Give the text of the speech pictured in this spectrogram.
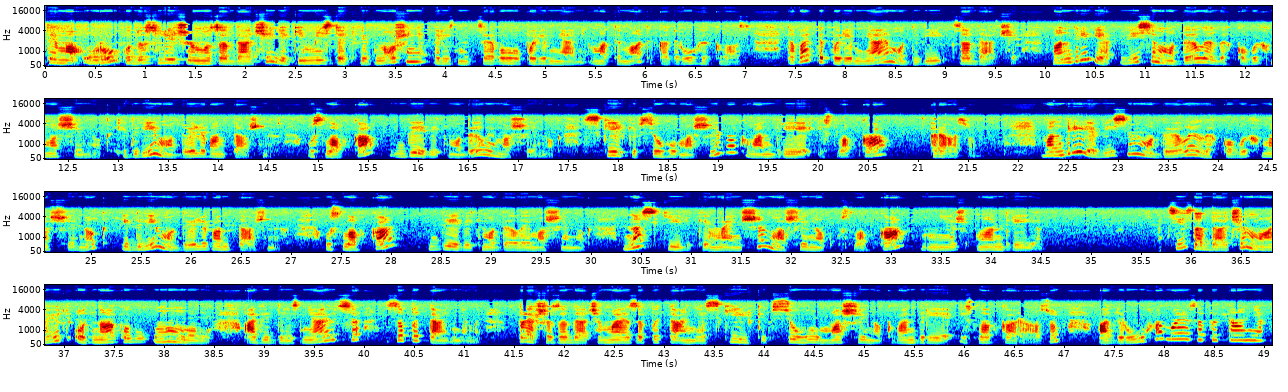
Тема уроку досліджуємо задачі, які містять відношення різницевого порівняння. Математика 2 клас. Давайте порівняємо дві задачі. В Андрія 8 моделей легкових машинок і 2 моделі вантажних. У Славка 9 моделей машинок. Скільки всього машинок в Андрія і Славка разом? В Андрія 8 моделей легкових машинок і 2 моделі вантажних. У Славка 9 моделей машинок. Наскільки менше машинок у Славка, ніж у Андрія? Ці задачі мають однакову умову, а відрізняються запитаннями. Перша задача має запитання, скільки всього машинок в Андрія і Славка разом, а друга має запитання,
